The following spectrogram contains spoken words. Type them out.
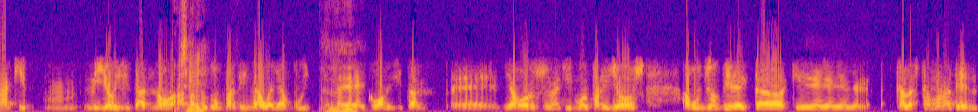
l'equip mm, millor visitant, no? Ha Sí. perdut un partit i n'ha guanyat 8 Mhm. eh, com a visitant. Eh, llavors, un equip molt perillós, amb un joc directe que cal estar molt atent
